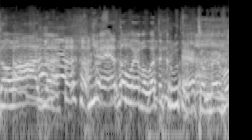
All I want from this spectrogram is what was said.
Да ладно. Не, это левел, это круто. Это левел.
